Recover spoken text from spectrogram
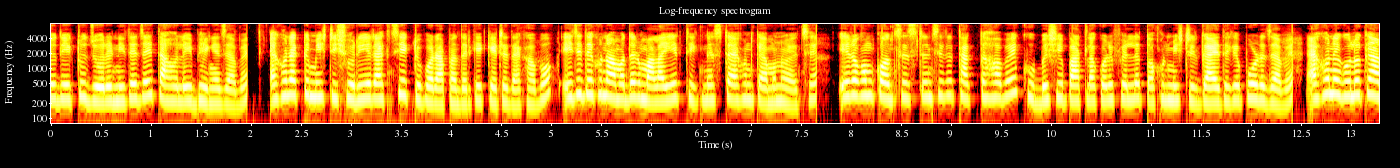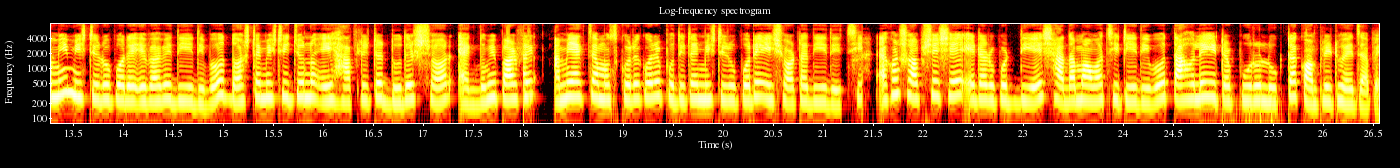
যদি একটু জোরে নিতে যাই, তাহলেই ভেঙে যাবে। এখন একটা মিষ্টি সরিয়ে রাখছি, একটু পরে আপনাদেরকে কেটে দেখাবো। এই যে দেখুন, আমাদের মালাইয়ের থিকনেসটা এখন কেমন হয়েছে। এরকম কনসিস্টেন্সিতে থাকতে হবে, খুব বেশি পাতলা করে ফেললে তখন মিষ্টির গায়ে থেকে পড়ে যাবে। এখন এগুলোকে আমি মিষ্টির উপরে এভাবে দিয়ে দিব। দশটা মিষ্টির জন্য এই হাফ লিটার দুধের স্বর একদমই পারফেক্ট আমি এক চামচ করে করে প্রতিটা মিষ্টির উপরে এই স্বরটা দিয়ে দিচ্ছি। এখন সবশেষে এটার উপর দিয়ে সাদা মাওয়া ছিটিয়ে দিব, তাহলেই এটার পুরো লুকটা কমপ্লিট হয়ে যাবে।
